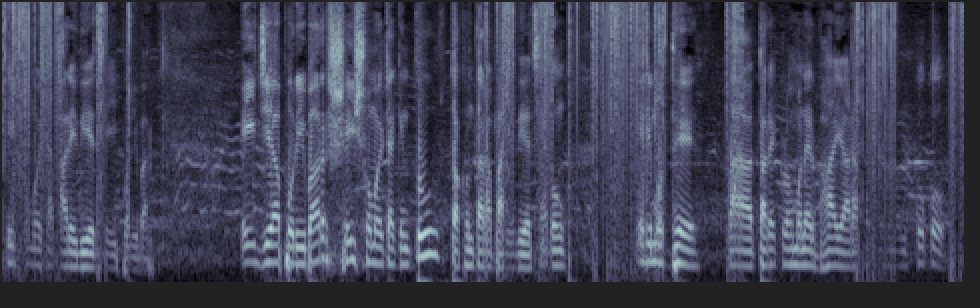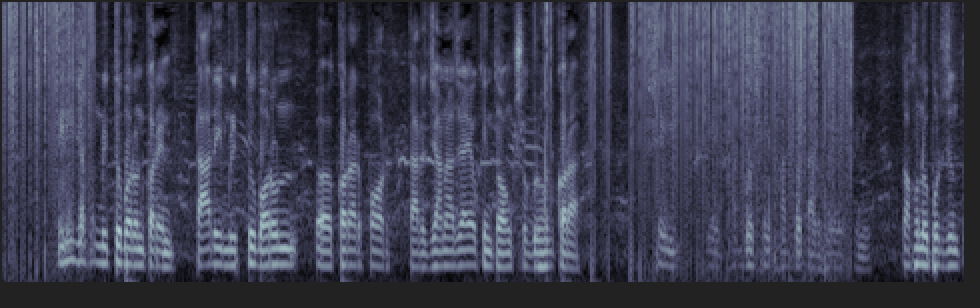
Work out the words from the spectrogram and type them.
সেই সময়টা পাড়ি দিয়েছে এই পরিবার। এই জিয়া পরিবার সেই সময়টা কিন্তু তখন তারা পাড়ি দিয়েছে এবং এরই মধ্যে তারেক রহমানের ভাই আরাফাত রহমান কোকো তিনি যখন মৃত্যুবরণ করেন তার এই মৃত্যুবরণ করার পর তার জানাজায়ও কিন্তু অংশগ্রহণ করা সেই ভাগ্য সেই ভাগ্য তার হয়ে ওঠেনি। তখনও পর্যন্ত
